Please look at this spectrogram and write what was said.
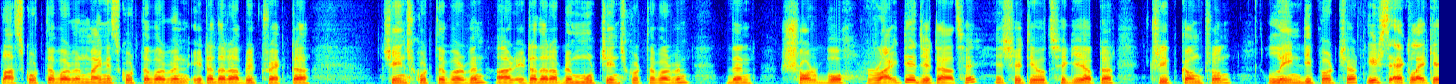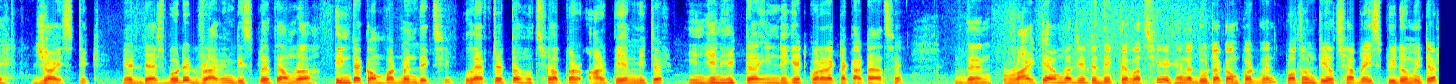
প্লাস করতে পারবেন মাইনাস করতে পারবেন। এটা দ্বারা আপনি ট্র্যাকটা চেঞ্জ করতে পারবেন আর এটা দ্বারা আপনি মুড চেঞ্জ করতে পারবেন। দেন সর্ব রাইটে যেটা আছে, সেটি হচ্ছে গিয়ে আপনার trip control lane departure it's এক লাইক এ জয়স্টিক এর ড্যাশবোর্ডের ড্রাইভিং ডিসপ্লেতে আমরা তিনটা কম্পার্টমেন্ট দেখছি। লেফটেরটা হচ্ছে আপনার আরপিএম মিটার ইঞ্জিন হিটটা ইন্ডিকেট করার একটা কাটা আছে। দেন রাইটে আমরা যেটা দেখতে পাচ্ছি, এখানে দুটা কম্পার্টমেন্ট প্রথমটি হচ্ছে আপনার স্পিডোমিটার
